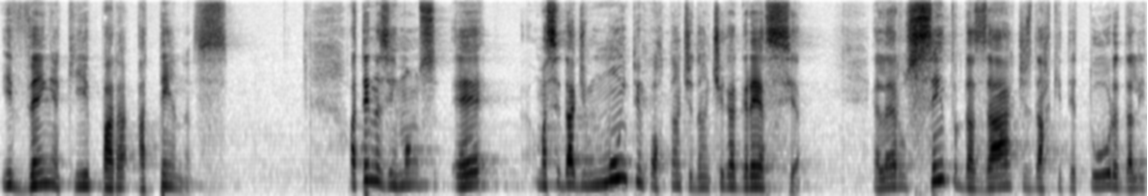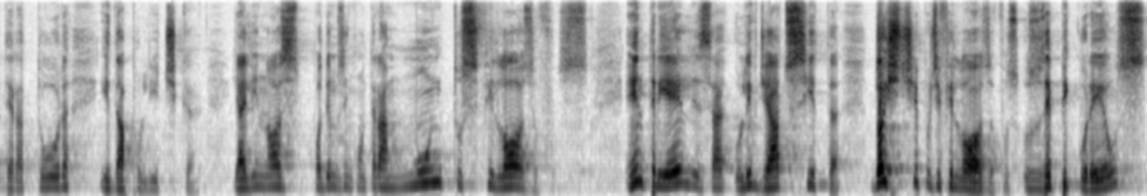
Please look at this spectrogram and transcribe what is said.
e vem aqui para Atenas. Atenas, irmãos, é uma cidade muito importante da antiga Grécia. Ela era o centro das artes, da arquitetura, da literatura e da política. E ali nós podemos encontrar muitos filósofos entre eles, o livro de Atos cita dois tipos de filósofos: os epicureus,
